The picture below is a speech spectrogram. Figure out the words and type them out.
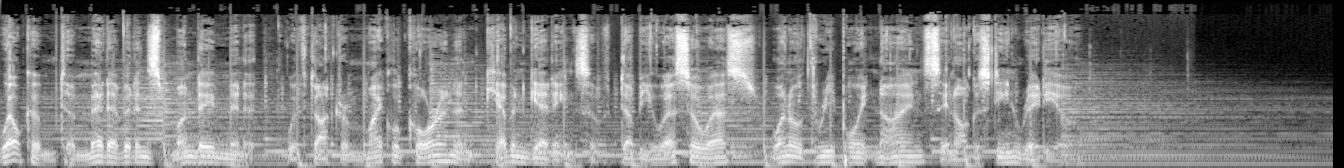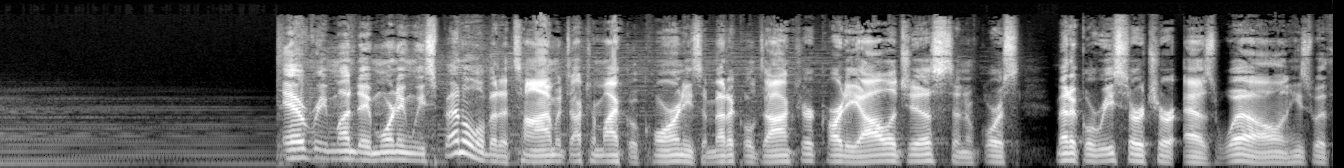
Welcome to MedEvidence Monday Minute with Dr. Michael Koren and Kevin Gettings of WSOS 103.9 St. Augustine Radio. Every Monday morning, we spend a little bit of time with Dr. Michael Koren. He's a medical doctor, cardiologist, and of course, medical researcher as well. And he's with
